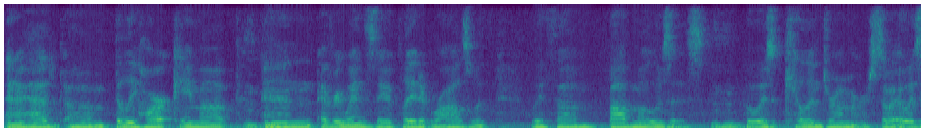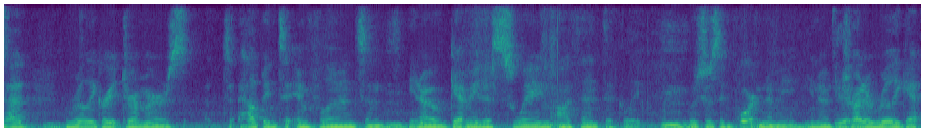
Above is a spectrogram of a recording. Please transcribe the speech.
And I had um, Billy Hart came up, Mhm. and every Wednesday I played at Ryles with with um, Bob Moses, Mhm. who was a killing drummer. So I always had really great drummers to, helping to influence and Mhm. you know get me to swing authentically, Mm. which was important to me. You know, to Yeah. try to really get.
